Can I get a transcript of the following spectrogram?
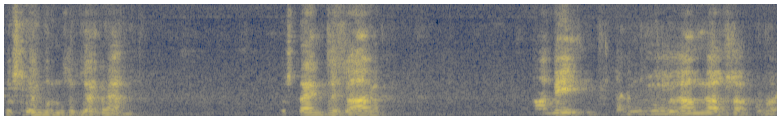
اس کے منتظر رہنا۔ اس کا انتظار۔ آمین۔ غلام صاحب کو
